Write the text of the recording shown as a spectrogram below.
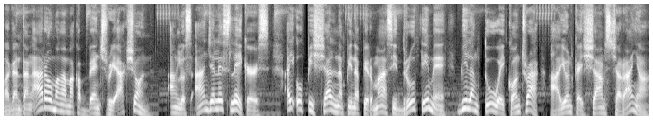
Magandang araw mga maka-bench reaction. Ang Los Angeles Lakers ay opisyal na pinapirma si Drew Time bilang two-way contract. Ayon kay Shams Charania,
